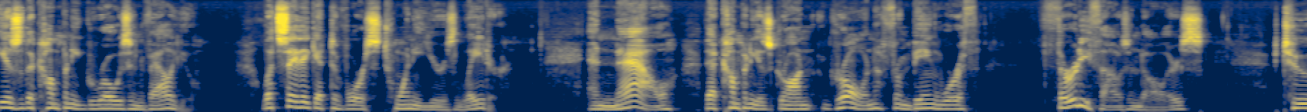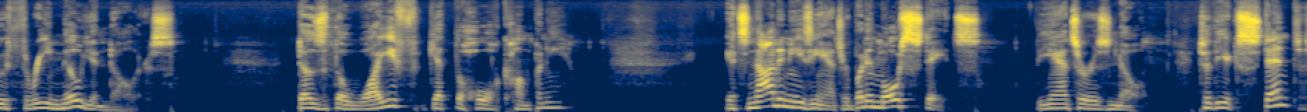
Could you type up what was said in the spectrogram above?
is the company grows in value. Let's say they get divorced 20 years later and now that company has grown, grown from being worth $30,000 to $3 million. Does the wife get the whole company? It's not an easy answer, but in most states, the answer is no. To the extent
